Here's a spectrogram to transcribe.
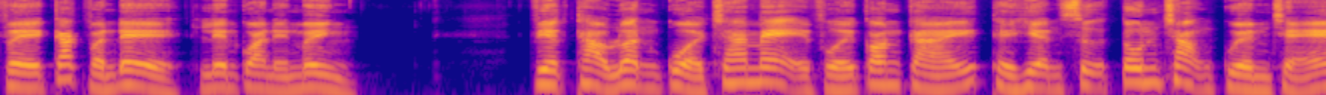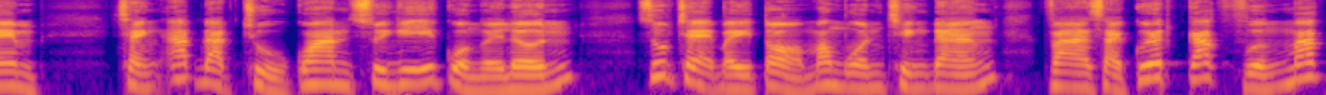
về các vấn đề liên quan đến mình. Việc thảo luận của cha mẹ với con cái thể hiện sự tôn trọng quyền trẻ em, tránh áp đặt chủ quan suy nghĩ của người lớn, giúp trẻ bày tỏ mong muốn chính đáng và giải quyết các vướng mắc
